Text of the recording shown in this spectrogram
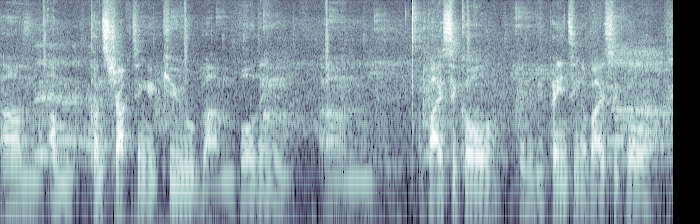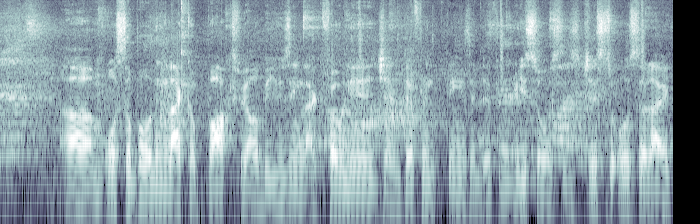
um, I'm constructing a cube. I'm building um, a bicycle. Going to be painting a bicycle. Um, also building like a box where I'll be using like foliage and different things and different resources just to also like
